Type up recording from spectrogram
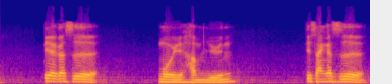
第二个是梅含云，第三个是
